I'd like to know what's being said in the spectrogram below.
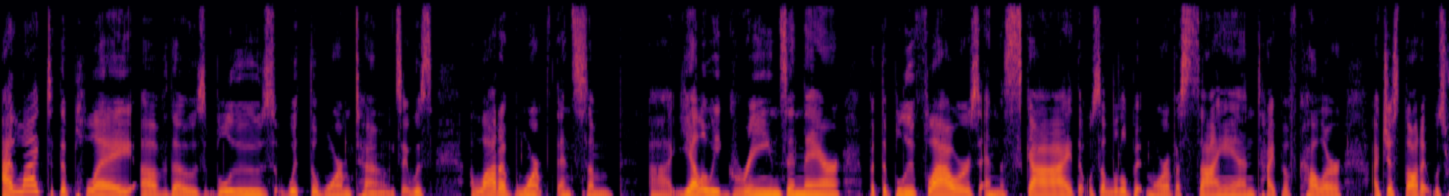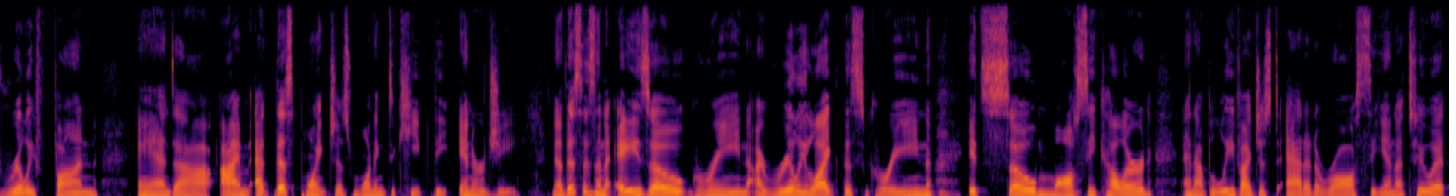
I liked the play of those blues with the warm tones. It was a lot of warmth and some uh, yellowy greens in there, but the blue flowers and the sky that was a little bit more of a cyan type of color. I just thought it was really fun. And uh, I'm at this point just wanting to keep the energy. Now, this is an azo green. I really like this green. It's so mossy colored, and I believe I just added a raw sienna to it.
